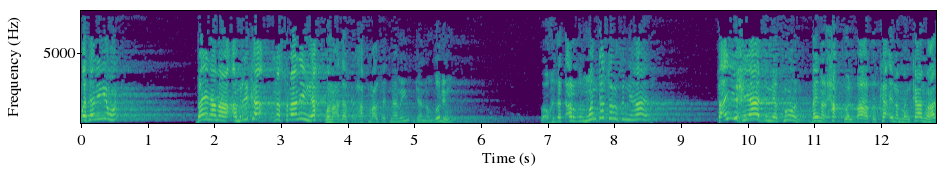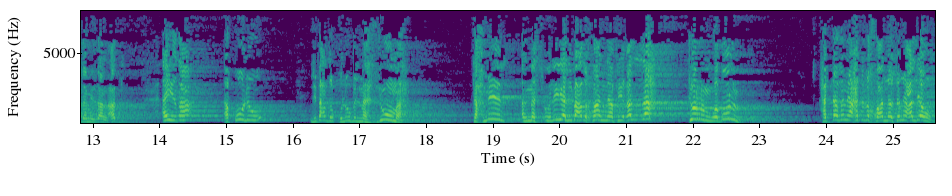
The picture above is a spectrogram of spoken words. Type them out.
وثنيون. بينما أمريكا نصرانية. ومع ذلك الحق مع الفيتناميين لأنهم ظلموا. وأخذت أرضهم وانتصروا في النهاية. فأي حياد يكون بين الحق والباطل كائنا من كان وهذا ميزان العدل. أيضا أقول لبعض القلوب المهزومة تحميل المسؤولية لبعض إخواننا في غزة جرم وظلم. حدثني أحد الأخوة أنه سمع اليوم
